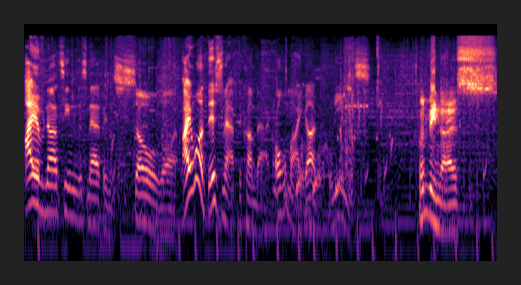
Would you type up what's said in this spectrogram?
I have not seen this map in so long. I want this map to come back. Oh my god, please. Would be nice.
